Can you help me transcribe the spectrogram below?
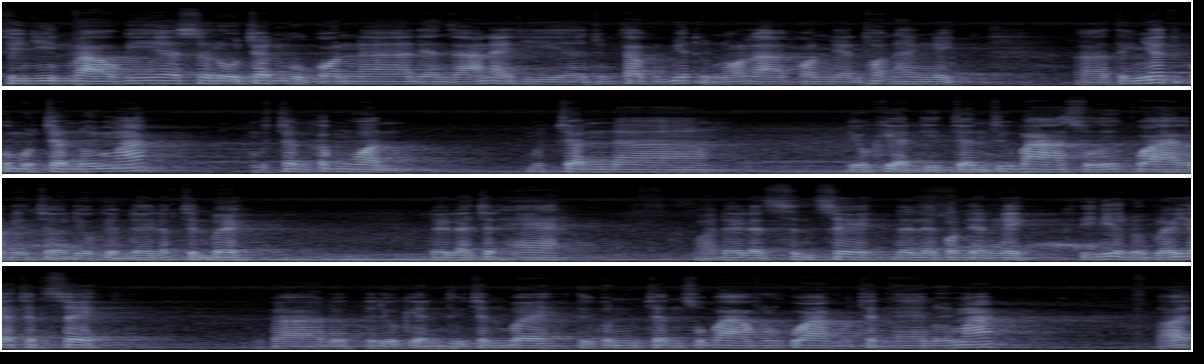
Thì nhìn vào cái à, sơ đồ chân của con à, đèn dán này thì chúng ta cũng biết được nó là con đèn thuận hành nghịch. À, thứ nhất có một chân nối mát một chân cấp nguồn một chân à, điều khiển thì chân thứ ba số qua hai con điện trở điều khiển đây là chân B. Đây là chân E và đây là chân C, đây là con đèn nghịch. Tín hiệu được lấy ra chân C và được điều khiển từ chân B, từ con chân số 3 phun quang và chân E nối mát. Đấy.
